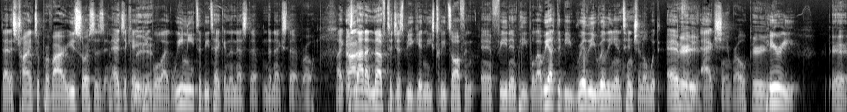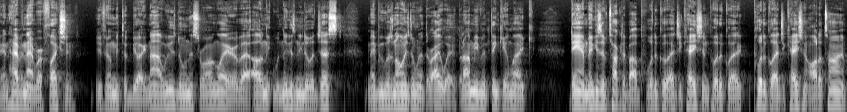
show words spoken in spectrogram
that is trying to provide resources and educate Yeah. people, like we need to be taking the next step, the next step, bro. Like it's I- not enough to just be getting these tweets off and, and feeding people. Like we have to be really, really intentional with every Period. action, bro. Period. Period. Yeah, and having that reflection, you feel me, to be like, nah, we was doing this the wrong way, or like, oh, niggas need to adjust. Maybe we wasn't always doing it the right way. But I'm even thinking like, damn, niggas have talked about political education, political political education all the time.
